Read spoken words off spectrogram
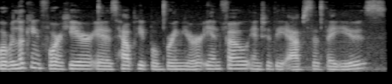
What we're looking for here is how people bring your info into the apps that they use.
